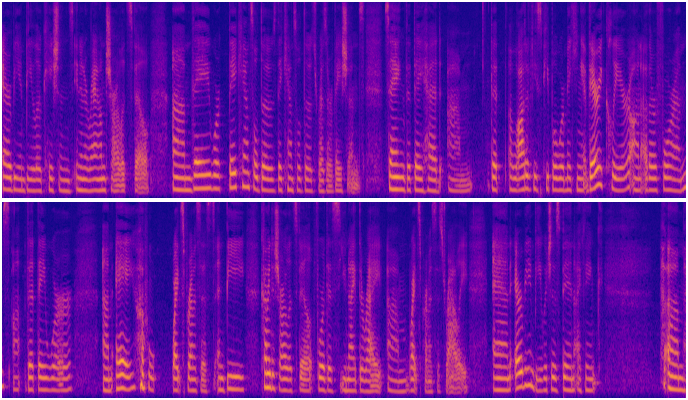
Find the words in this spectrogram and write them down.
Airbnb locations in and around Charlottesville um, they were they canceled those they canceled those reservations, saying that they had um, that a lot of these people were making it very clear on other forums uh, that they were um, a white supremacists, and B, coming to Charlottesville for this Unite the Right um, white supremacist rally. And Airbnb, which has been, I think, um,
